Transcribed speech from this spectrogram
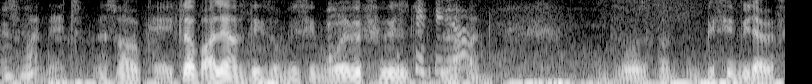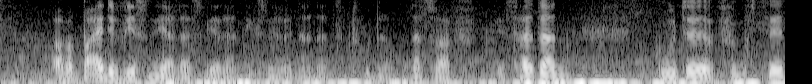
Es mhm. war nett. Es war okay. Ich glaube, alle haben sich so ein bisschen wohlgefühlt. Ne, ja. ne, und so ist dann ein bisschen wieder. Aber beide wissen ja, dass wir dann nichts mehr miteinander zu tun haben. Das war, ist halt dann gute 15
